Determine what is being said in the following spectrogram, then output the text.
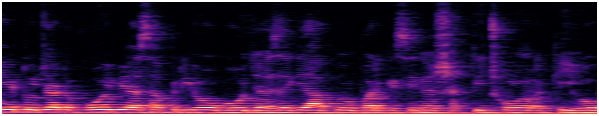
ए टू जेड कोई भी ऐसा प्रयोग हो, जैसे कि आपके ऊपर किसी ने शक्ति छोड़ रखी हो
